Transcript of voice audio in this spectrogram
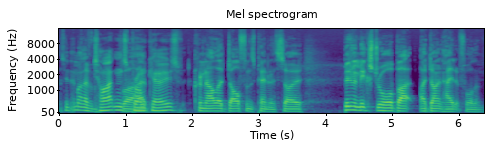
I think they might have Titans, well, Broncos. Cronulla, Dolphins, Penrith. So bit of a mixed draw, but I don't hate it for them.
